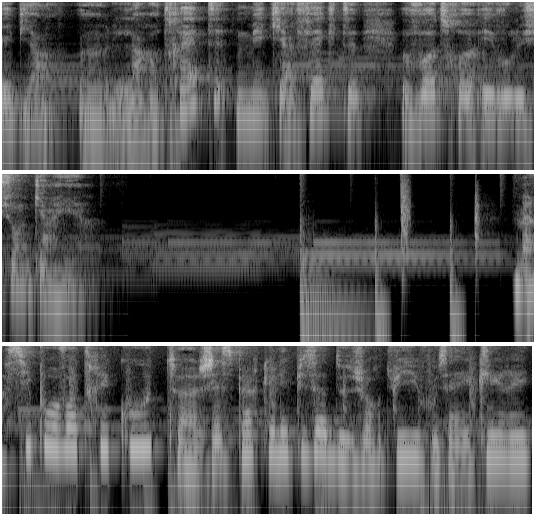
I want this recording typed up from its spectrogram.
eh bien, euh, la retraite, mais qui affectent votre évolution de carrière. Merci pour votre écoute. J'espère que l'épisode d'aujourd'hui vous a éclairé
